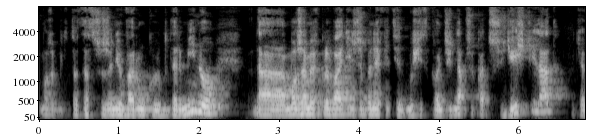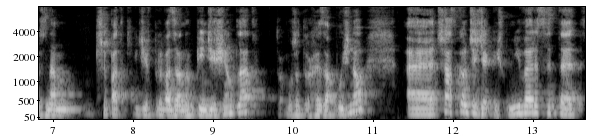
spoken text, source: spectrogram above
może być to zastrzeżeniem warunku lub terminu, a możemy wprowadzić, że beneficjent musi skończyć na przykład 30 lat, chociaż znam przypadki, gdzie wprowadzano 50 lat, to może trochę za późno. E, trzeba skończyć jakiś uniwersytet,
